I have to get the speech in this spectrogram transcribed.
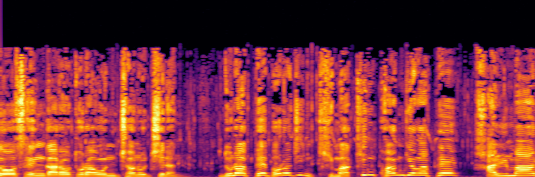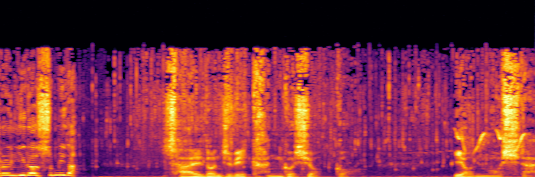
송도 생가로 돌아온 전우치는 눈앞에 벌어진 기막힌 광경 앞에 할 말을 잃었습니다. 살던 집이 간 곳이 없고 연못이다.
